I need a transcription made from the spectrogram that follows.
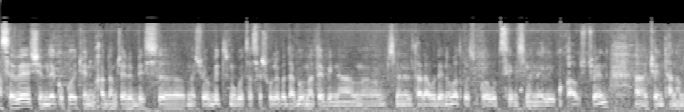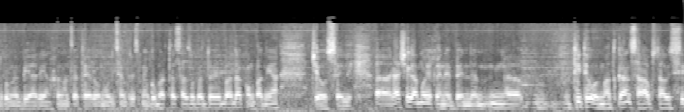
ასევე შემდეგ უკვე ჩვენი მხარდამჭერების მეშვეობით მოგვეცა საშუალება დაგვემატებინა მსმენელთა რაოდენობა. დღეს უკვე 20 მსმენელი გვყავს ჩვენ. ჩვენ თანამდგომები არიან ხელნაწერთა ეროვნული ცენტრის მეგობართა საზოგადოება და კომპანია ჯეოსელი. რაში გამოიყენებენ თითოეულ მათგანს აქვს თავისი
